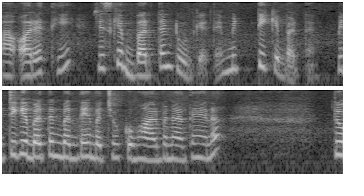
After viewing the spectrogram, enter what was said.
औरत थी, जिसके बर्तन टूट गए थे, मिट्टी के बर्तन। मिट्टी के बर्तन बनते हैं, बच्चों कुम्हार बनाते हैं ना। तो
